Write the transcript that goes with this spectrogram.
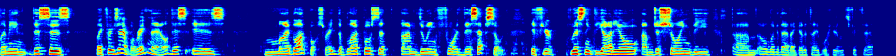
I mean this is like for example right now this is my blog post right? The blog post that I'm doing for this episode. If you're listening to the audio I'm just showing the um oh look at that I got a typo here let's fix that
